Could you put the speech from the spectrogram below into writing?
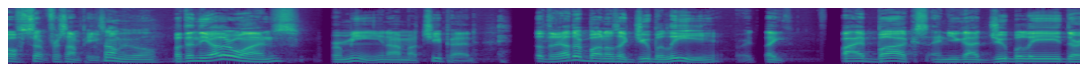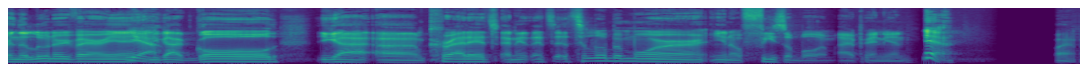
Oh, so for some people. some people. But then the other ones, for me, you know, I'm a cheaphead. So the other bundles like Jubilee, it's like five bucks, and you got Jubilee during the lunar variant. Yeah. You got gold. You got um, credits, and it, it's it's a little bit more you know feasible in my opinion. Yeah. But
